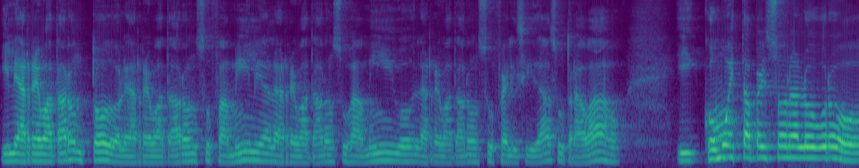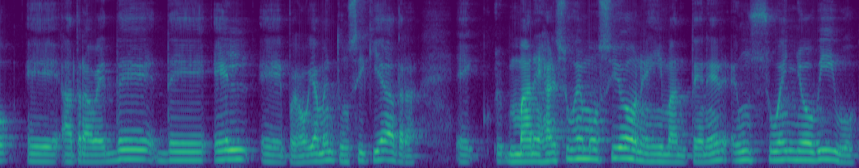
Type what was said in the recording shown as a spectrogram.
y le arrebataron todo, le arrebataron su familia, le arrebataron sus amigos, le arrebataron su felicidad, su trabajo. Y cómo esta persona logró, eh, a través de, él, eh, pues obviamente un psiquiatra, manejar sus emociones y mantener un sueño vivo,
